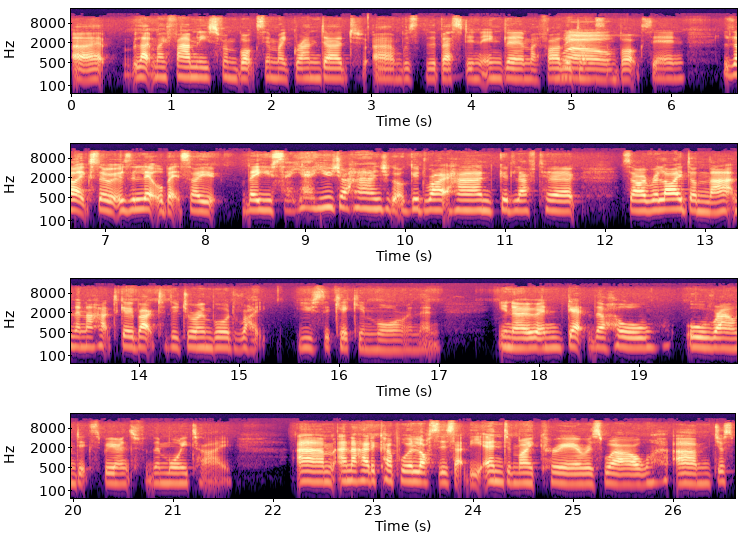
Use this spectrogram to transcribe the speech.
uh, like my family's from boxing. My granddad um, was the best in England. My father Wow. done some boxing. Like so, it was a little bit. So they used to say, "Yeah, use your hands. You got a good right hand, good left hook." So I relied on that, and then I had to go back to the drawing board. Right, use the kicking more, and then you know, and get the whole all round experience for the Muay Thai. Um, and I had a couple of losses at the end of my career as well, um, just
